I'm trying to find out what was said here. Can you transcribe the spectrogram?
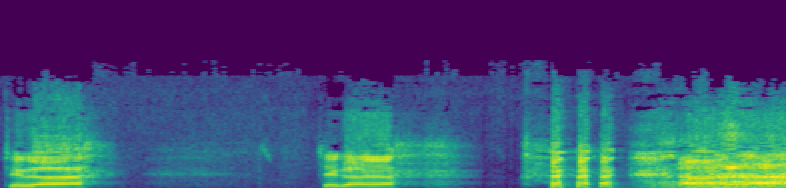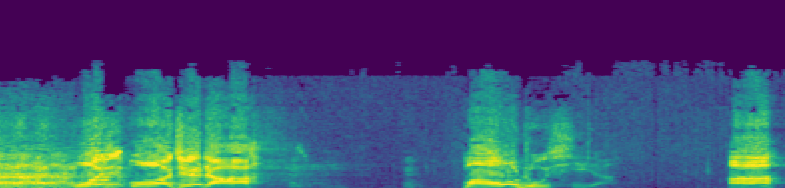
这个，这个。我我觉着啊，毛主席啊，啊，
